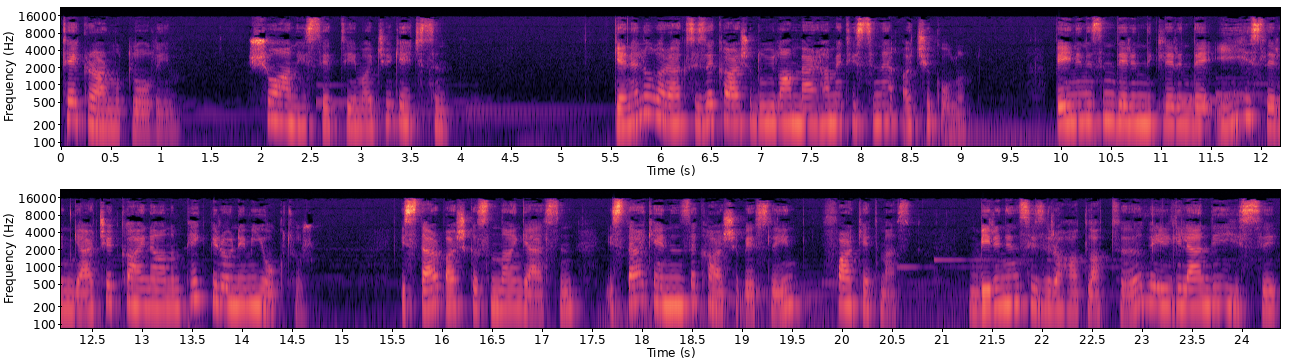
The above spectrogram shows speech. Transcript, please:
Tekrar mutlu olayım. Şu an hissettiğim acı geçsin. Genel olarak size karşı duyulan merhamet hissine açık olun. Beyninizin derinliklerinde iyi hislerin gerçek kaynağının pek bir önemi yoktur. İster başkasından gelsin, ister kendinize karşı besleyin, fark etmez. Birinin sizi rahatlattığı ve ilgilendiği hissi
